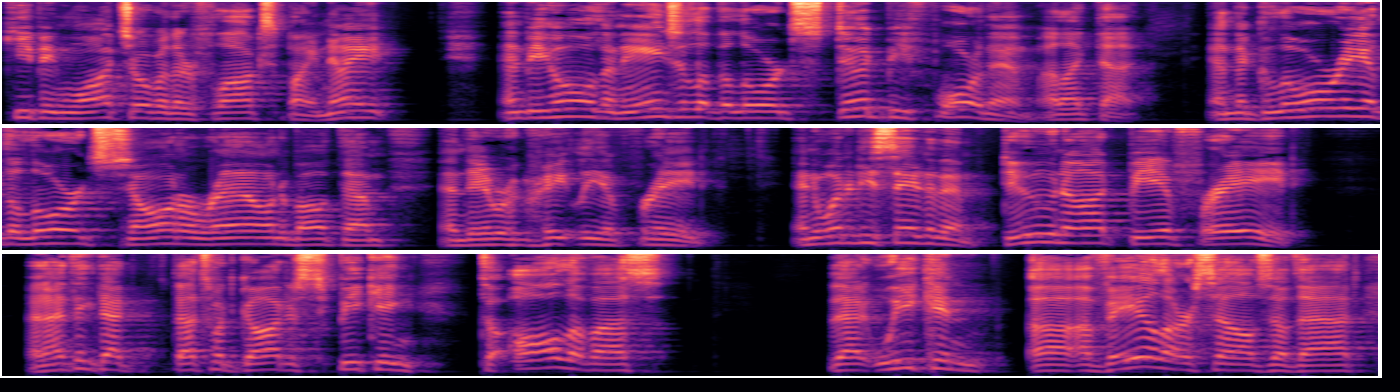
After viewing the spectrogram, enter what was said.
keeping watch over their flocks by night. And behold, an angel of the Lord stood before them. I like that. And the glory of the Lord shone around about them, and they were greatly afraid. And what did he say to them? Do not be afraid. And I think that that's what God is speaking to all of us that we can uh, avail ourselves of that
